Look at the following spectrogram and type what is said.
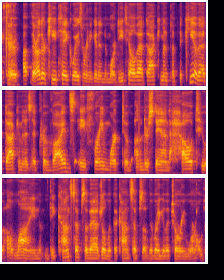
Okay. There, uh, there, are other key takeaways. We're going to get into more detail of that document, but the key of that document is it provides a framework to understand how to align the concepts of Agile with the concepts of the regulatory world.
